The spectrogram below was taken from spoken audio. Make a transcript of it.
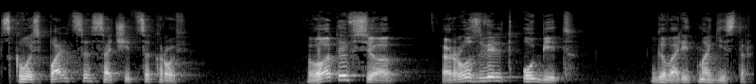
Сквозь пальцы сочится кровь. «Вот и все. Рузвельт убит», – говорит магистр.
